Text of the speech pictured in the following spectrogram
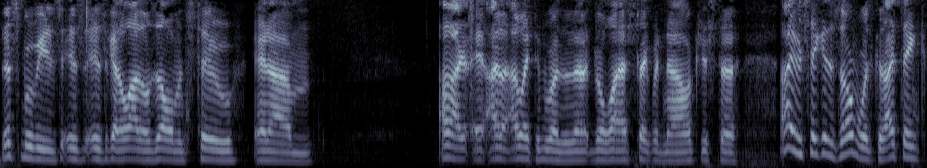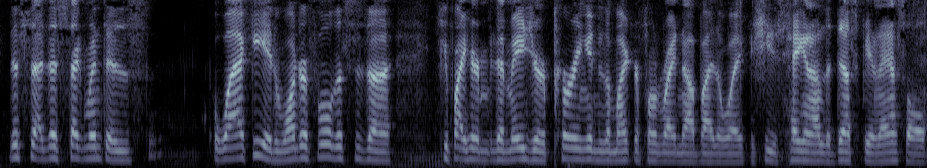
this movie is, is, is got a lot of those elements too, and um, I like I, I like to move on to the, the last segment now, just to I even say get this over with because I think this uh, this segment is wacky and wonderful. This is the you probably hear the major purring into the microphone right now, by the way, because she's hanging on the desk being an asshole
